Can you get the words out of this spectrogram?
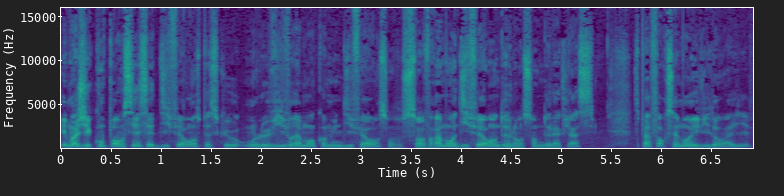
Et moi, j'ai compensé cette différence parce qu'on le vit vraiment comme une différence. On se sent vraiment différent de l'ensemble de la classe. C'est pas forcément évident à vivre.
